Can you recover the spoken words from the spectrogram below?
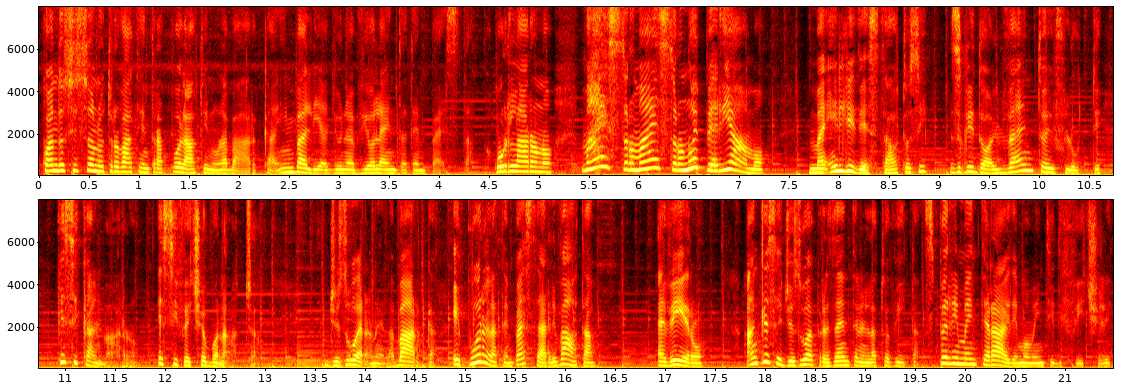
quando si sono trovati intrappolati in una barca in balia di una violenta tempesta. Urlarono: Maestro, maestro, noi periamo! Ma egli destatosi sgridò il vento e i flutti, che si calmarono e si fece bonaccia. Gesù era nella barca, eppure la tempesta è arrivata. È vero, anche se Gesù è presente nella tua vita, sperimenterai dei momenti difficili.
